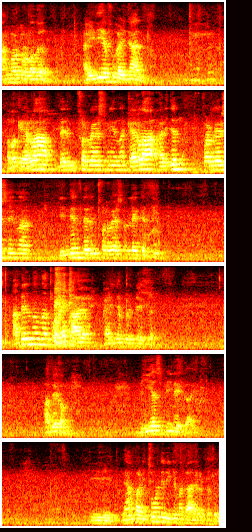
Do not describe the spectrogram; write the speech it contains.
അങ്ങോട്ടുള്ളത് ഐ ഡി എഫ് കഴിഞ്ഞാൽ അപ്പൊ കേരള ദലിത് ഫെഡറേഷനിൽ നിന്ന് കേരള ഹരിജൻ ഫെഡറേഷനിൽ നിന്ന് ഇന്ത്യൻ ദലിത് ഫെഡറേഷനിലേക്ക് എത്തി. അതിൽ നിന്ന് കുറെ കാലം കഴിഞ്ഞപ്പോഴത്തേക്ക് അദ്ദേഹം ബി എസ് പിയിലേക്കായി ഈ ഞാൻ പഠിച്ചുകൊണ്ടിരിക്കുന്ന കാലഘട്ടത്തിൽ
